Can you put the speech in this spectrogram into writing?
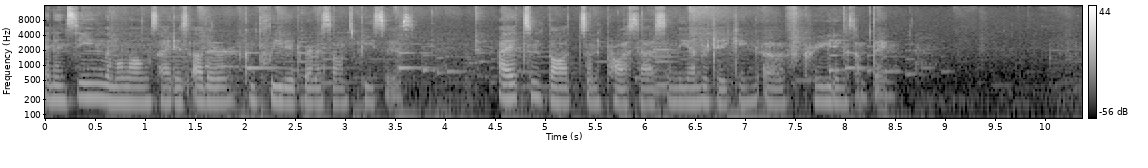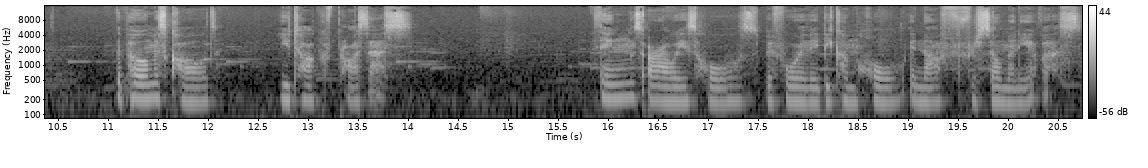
and in seeing them alongside his other completed Renaissance pieces, I had some thoughts on process and the undertaking of creating something. The poem is called You Talk of Process. Things are always wholes before they become whole enough for so many of us.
